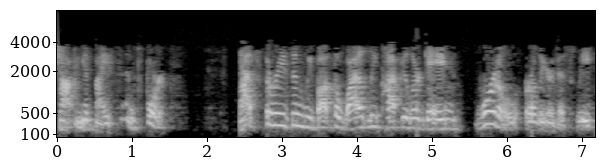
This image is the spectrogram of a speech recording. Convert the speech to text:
shopping advice, and sports. That's the reason we bought the wildly popular game Wordle earlier this week.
